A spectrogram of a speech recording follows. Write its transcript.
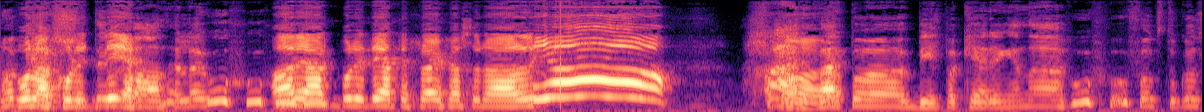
Nå krasjet de faen heller! Uh, uh, uh. Ja, de har kollidert i fløypersonell. Ja! Hærverk på bilparkeringen. uh, uh, folk sto og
